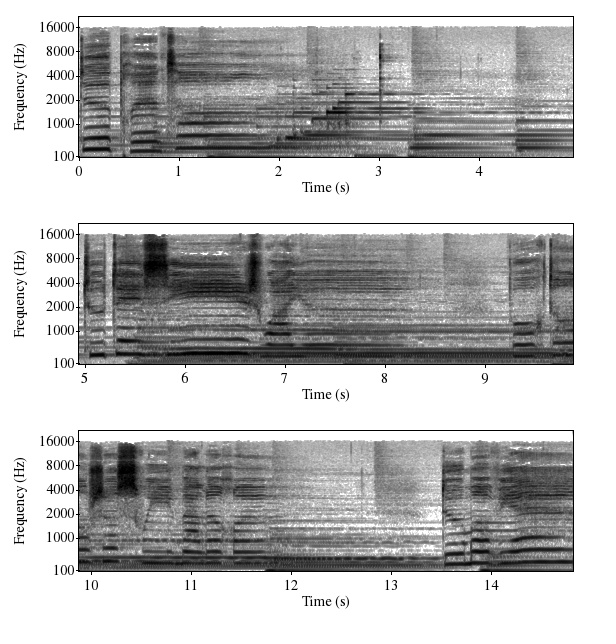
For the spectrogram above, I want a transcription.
de printemps? Si joyeux, pourtant je suis malheureux. D'où me vient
